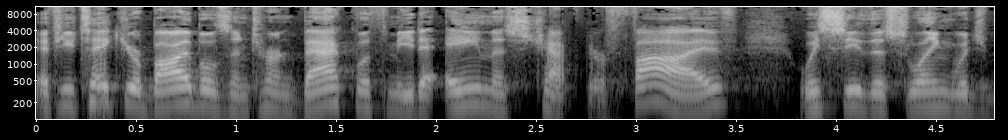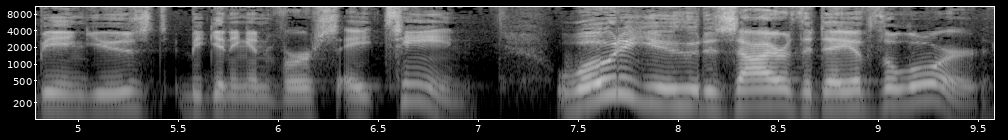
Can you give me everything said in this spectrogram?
If you take your Bibles and turn back with me to Amos chapter 5, we see this language being used beginning in verse 18. Woe to you who desire the day of the Lord!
